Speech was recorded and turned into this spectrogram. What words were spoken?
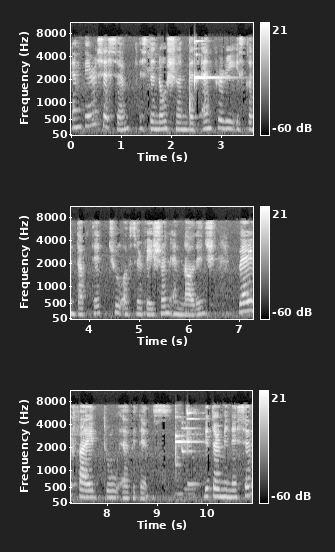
Empiricism is the notion that inquiry is conducted through observation and knowledge verified through evidence. Determinism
